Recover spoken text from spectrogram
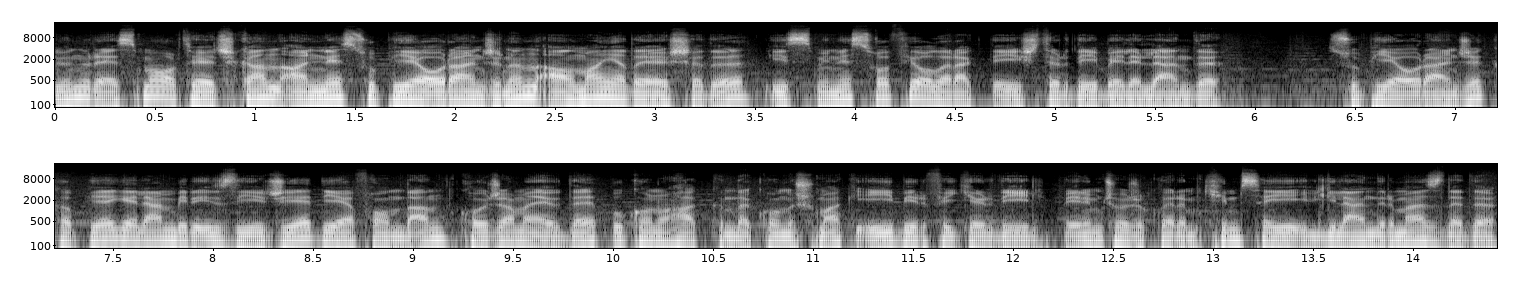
Dün resmi ortaya çıkan anne Supiye Orancı'nın Almanya'da yaşadığı, ismini Sophie olarak değiştirdiği belirlendi. Supiye Orancı kapıya gelen bir izleyiciye diyafondan kocam evde bu konu hakkında konuşmak iyi bir fikir değil. Benim çocuklarım kimseyi ilgilendirmez dedi.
